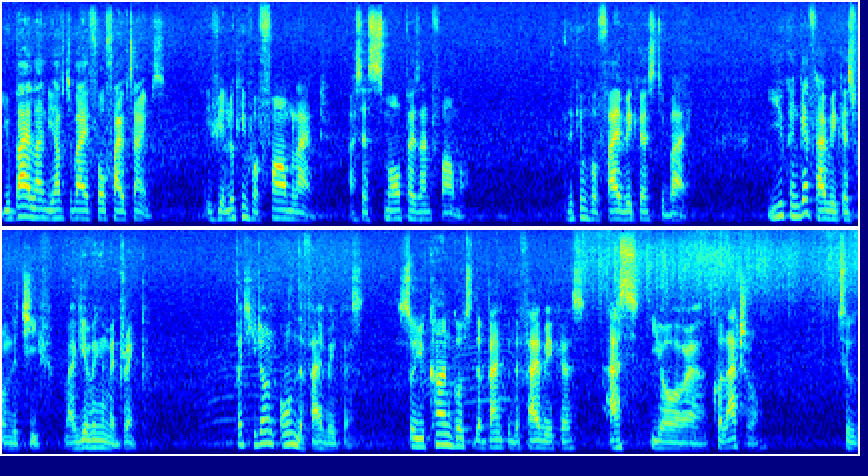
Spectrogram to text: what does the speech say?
You buy land, you have to buy it four, five times. If you're looking for farmland as a small peasant farmer, looking for five acres to buy, you can get five acres from the chief by giving him a drink. But you don't own the five acres. So you can't go to the bank with the five acres as your uh, collateral to,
